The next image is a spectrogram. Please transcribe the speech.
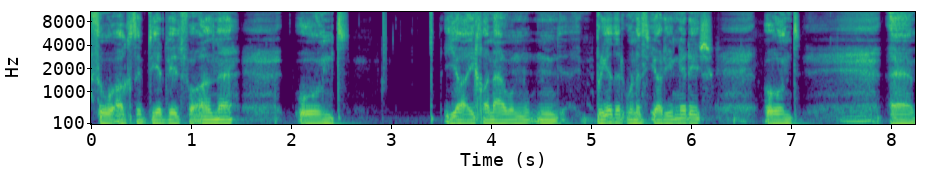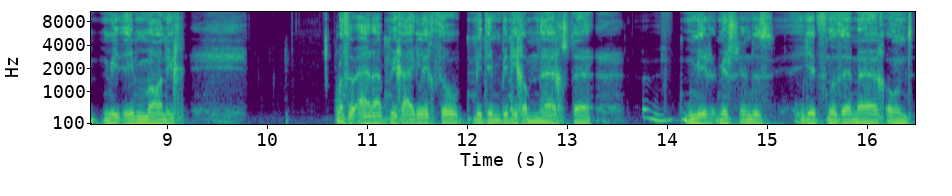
so akzeptiert wird von allen. Und ja, ich habe auch einen Bruder, der ein Jahr jünger ist. Und äh, mit ihm habe ich, also er hat mich eigentlich so, mit ihm bin ich am nächsten. Wir, wir stehen das jetzt noch sehr nah und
